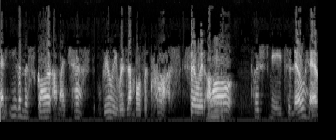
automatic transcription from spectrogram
and even the scar on my chest really resembles a cross. So it wow. all pushed me to know Him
